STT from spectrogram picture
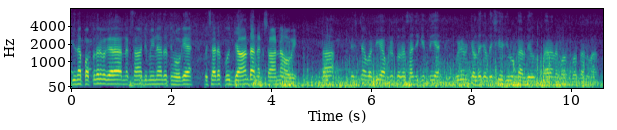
ਜਿਹਦਾ ਪਪੂਲਰ ਵਗੈਰਾ ਨੁਕਸਾਨ ਜ਼ਮੀਨਾਂ ਦੇ ਉੱਤੇ ਹੋ ਗਿਆ ਤੇ ਸਾਡਾ ਕੋਈ ਜਾਨ ਦਾ ਨੁਕਸਾਨ ਨਾ ਹੋਵੇ, ਤਾਂ ਇਸ ਤਰ੍ਹਾਂ ਵੱਡੀ ਅਪਡੇਟ ਤੁਹਾਡੇ ਸਾਂਝੀ ਕੀਤੀ ਹੈ। ਵੀਡੀਓ ਨੂੰ ਚਲਦੇ ਚਲਦੇ ਸ਼ੇਅਰ ਜ਼ਰੂਰ ਕਰ ਦਿਓ। ਸਾਰਿਆਂ ਦਾ ਬਹੁਤ ਬਹੁਤ ਧੰਨਵਾਦ।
